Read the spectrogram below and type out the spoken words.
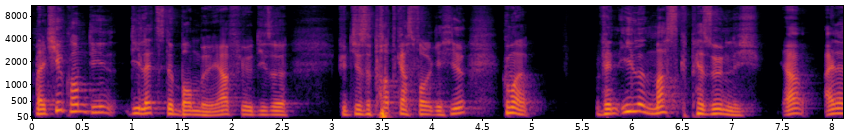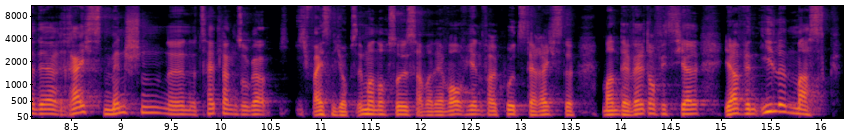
Weil hier kommt die, die letzte Bombe, ja, für diese, für diese Podcast-Folge hier. Guck mal, wenn Elon Musk persönlich ja, einer der reichsten Menschen, äh, eine Zeit lang sogar, ich weiß nicht, ob es immer noch so ist, aber der war auf jeden Fall kurz der reichste Mann der Welt offiziell. Ja, wenn Elon Musk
